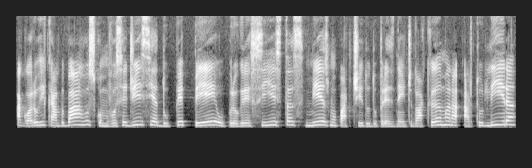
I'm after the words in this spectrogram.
Agora, o Ricardo Barros, como você disse, é do PP, o Progressistas, mesmo partido do presidente da Câmara, Arthur Lira,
